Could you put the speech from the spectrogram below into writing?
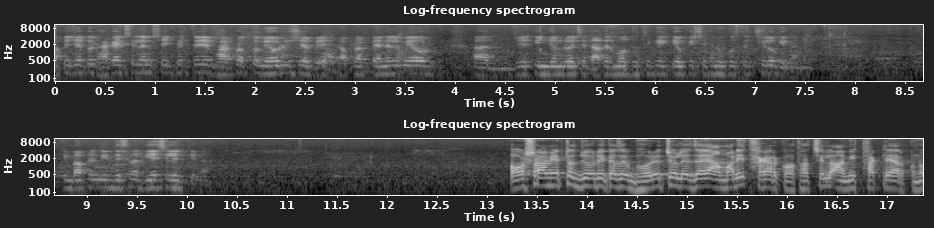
আপনি যেহেতু ঢাকায় ছিলেন সেই ক্ষেত্রে ভারপ্রাপ্ত মেয়র হিসেবে আপনার প্যানেল মেয়র যে তিনজন রয়েছে, তাদের মধ্য থেকে কেউ কি সেখানে উপস্থিত ছিল কিনা? কিংবা আপনি নির্দেশনা দিয়েছিলেন কিনা? অবশ্য আমি একটা জরুরি কাজে ভরে চলে যাই, আমারই থাকার কথা ছিল, আমি থাকলে আর কোনো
